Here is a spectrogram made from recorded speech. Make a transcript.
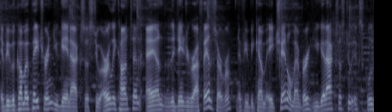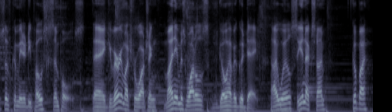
If you become a patron, you gain access to early content and the Dangergraph fan server. If you become a channel member, you get access to exclusive community posts and polls. Thank you very much for watching. My name is Wattles. Go have a good day. I will see you next time. Goodbye.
